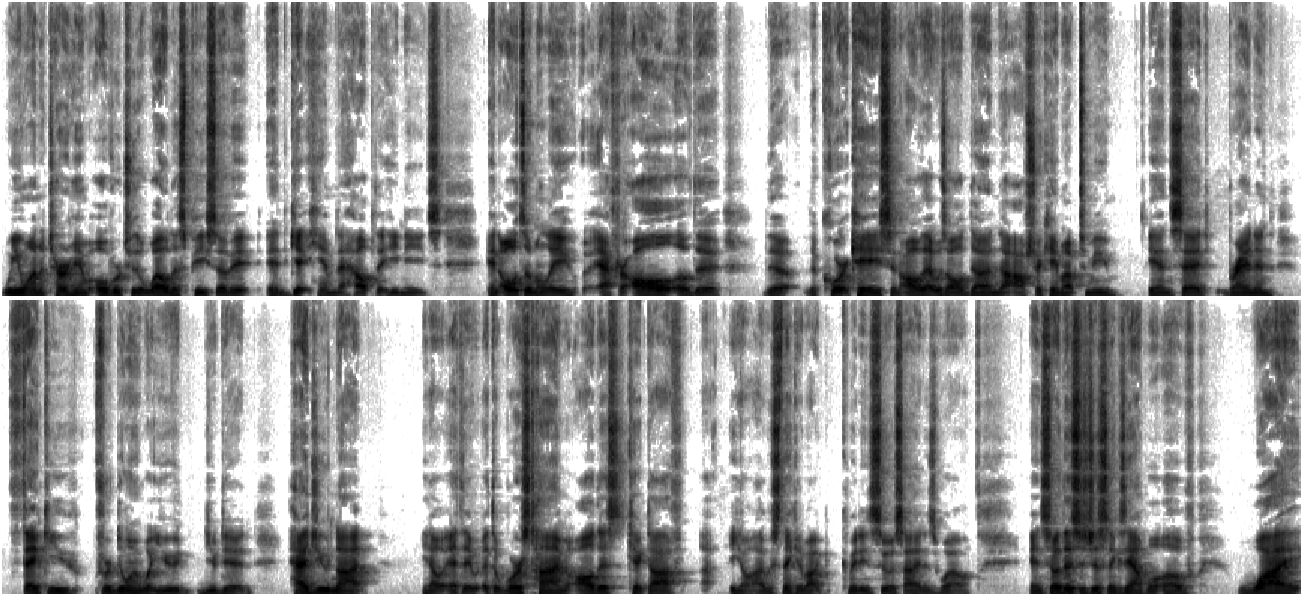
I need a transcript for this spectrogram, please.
we want to turn him over to the wellness piece of it and get him the help that he needs. And ultimately, after all of the the the court case and all that was all done, the officer came up to me and said, "Brandon, thank you for doing what you you did. Had you not, you know, at the at the worst time all this kicked off, uh, you know, I was thinking about committing suicide as well. And so this is just an example of why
